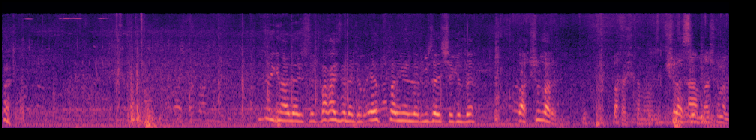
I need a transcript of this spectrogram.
Güzel yine halledeceğiz. Bagajlarla acaba. El tutan yerler güzel şekilde. Bak şunları. Bak. Şurası. Tamam başkanım.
